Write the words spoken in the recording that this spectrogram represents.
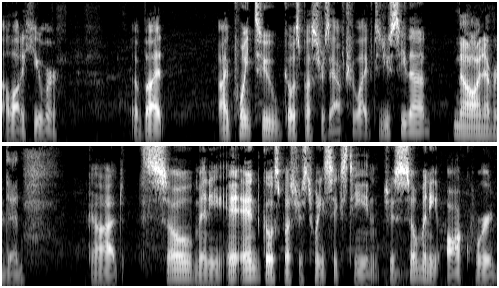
a lot of humor. But I point to Ghostbusters Afterlife. Did you see that? No, I never did. God, so many and, and Ghostbusters 2016, just so many awkward,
